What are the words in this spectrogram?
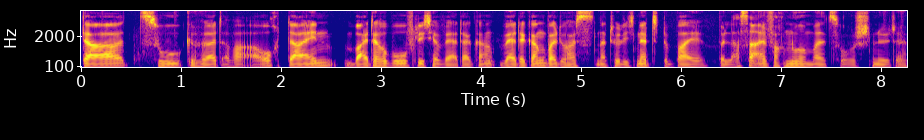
dazu gehört aber auch dein weiterer beruflicher Werdegang, Werdegang weil du hast natürlich nicht dabei belassen, einfach nur mal so schnöde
